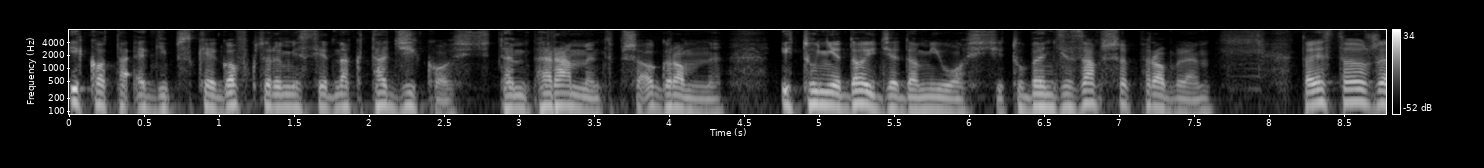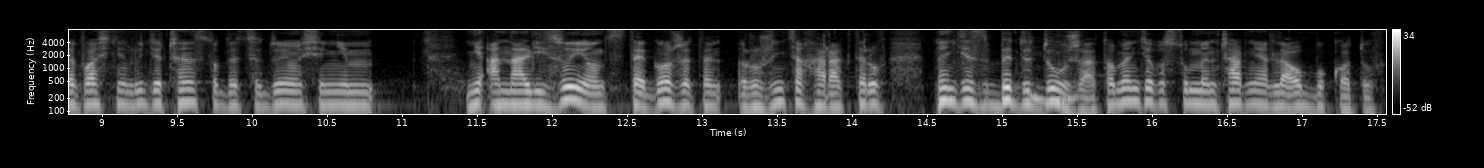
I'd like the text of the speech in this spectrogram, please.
i kota egipskiego, w którym jest jednak ta dzikość, temperament przeogromny. I tu nie dojdzie do miłości. Tu będzie zawsze problem. To jest to, że właśnie ludzie często decydują się nim nie analizując tego, że ta różnica charakterów będzie zbyt duża. To będzie po prostu męczarnia dla obu kotów.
